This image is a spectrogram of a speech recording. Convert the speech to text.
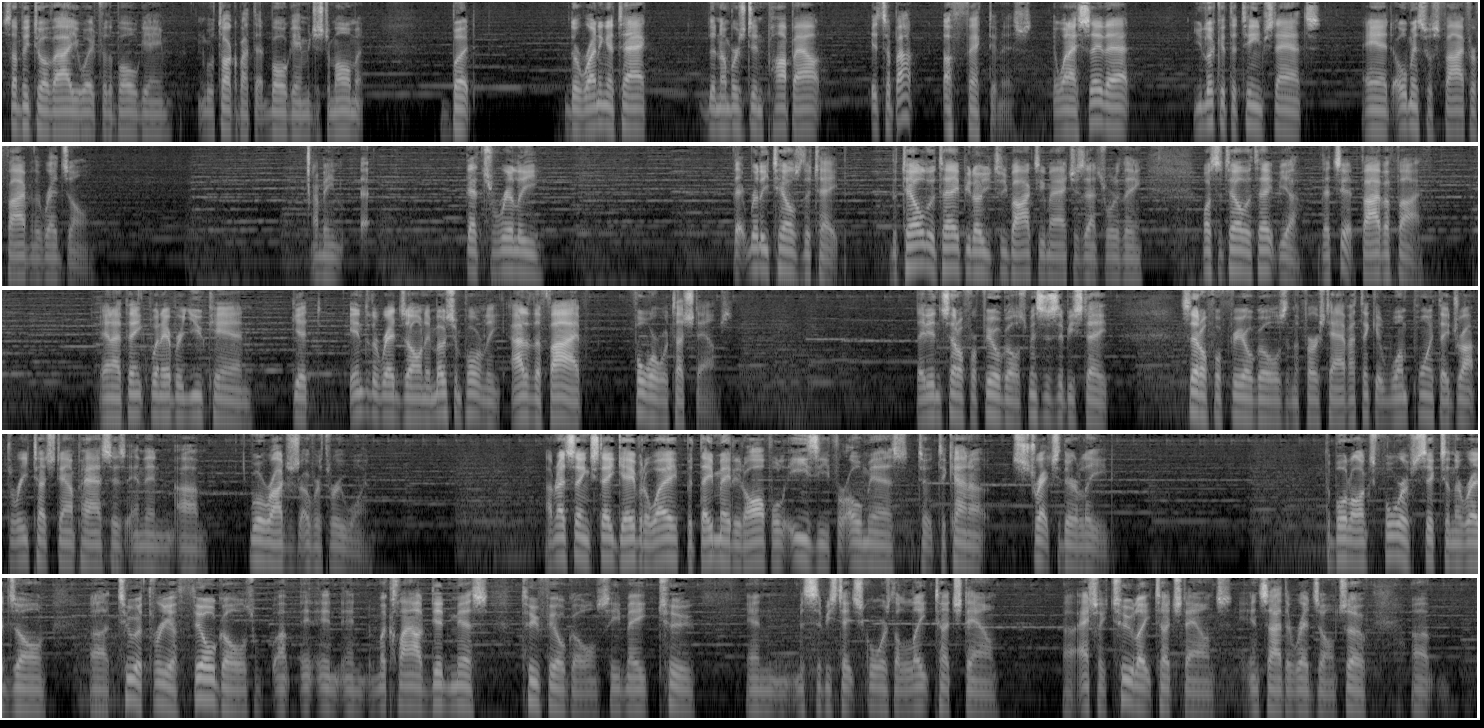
something to evaluate for the bowl game. We'll talk about that bowl game in just a moment. But the running attack, the numbers didn't pop out it's about effectiveness. And when I say that, you look at the team stats, and Ole Miss was five for five in the red zone. I mean, that's really that really tells the tape. The tell of the tape, you know, you see boxing matches, that sort of thing. What's the tell of the tape? Yeah, that's it. Five of five. And I think whenever you can get into the red zone, and most importantly, out of the five, four were touchdowns. They didn't settle for field goals. Mississippi State settled for field goals in the first half. I think at one point they dropped three touchdown passes, and then um, Will Rogers overthrew one. I'm not saying State gave it away, but they made it awful easy for Ole Miss to, to kind of stretch their lead. The Bulldogs four of six in the red zone, uh, two or three of field goals, uh, and, and McLeod did miss two field goals. He made two and Mississippi State scores the late touchdown. Uh, actually, two late touchdowns inside the red zone. So, uh,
